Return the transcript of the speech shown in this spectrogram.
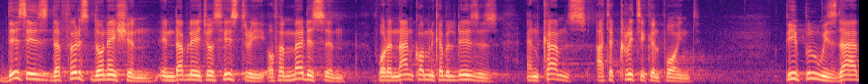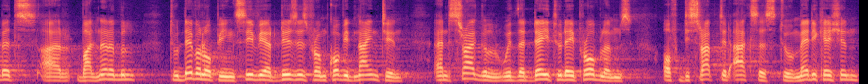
This is the first donation in WHO's history of a medicine for a non-communicable disease and comes at a critical point. People with diabetes are vulnerable to developing severe disease from COVID-19 and struggle with the day-to-day -day problems of disrupted access to medication,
